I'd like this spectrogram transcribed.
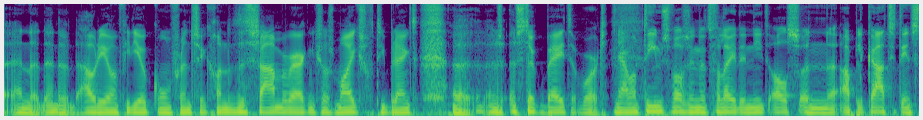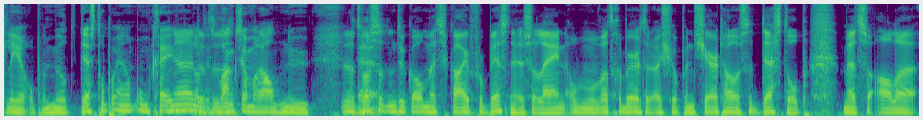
en de, de, audio en video conferencing, gewoon de samenwerking zoals Microsoft die brengt, een, een, stuk beter wordt. Ja, want Teams was in het verleden niet als een uh, applicatie te installeren op een multi-desktop omgeving. Dat, dat, is langzamerhand nu. Dat was het natuurlijk al met Skype for Business. Alleen om, wat gebeurt er als je op een shared hosted desktop met z'n allen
